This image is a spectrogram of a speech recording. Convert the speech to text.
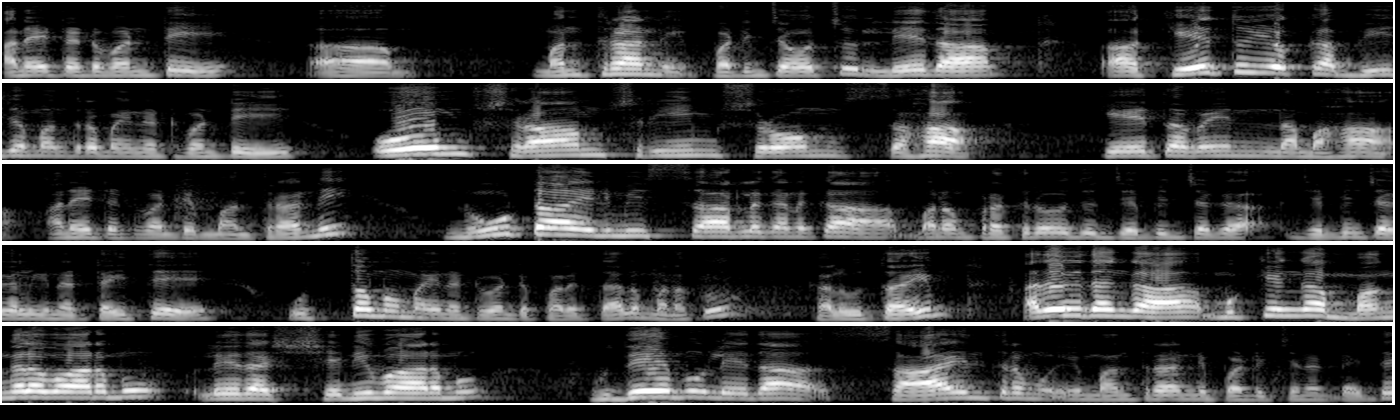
అనేటటువంటి మంత్రాన్ని పఠించవచ్చు లేదా కేతు యొక్క బీజ మంత్రమైనటువంటి ఓం శ్రాం శ్రీం శ్రోం సహ కేతవేన్ నమ అనేటటువంటి మంత్రాన్ని నూట ఎనిమిది సార్లు కనుక మనం ప్రతిరోజు జపించగ జపించగలిగినట్టయితే ఉత్తమమైనటువంటి ఫలితాలు మనకు కలుగుతాయి. అదేవిధంగా ముఖ్యంగా మంగళవారము లేదా శనివారము ఉదయము లేదా సాయంత్రము ఈ మంత్రాన్ని పఠించినట్టయితే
